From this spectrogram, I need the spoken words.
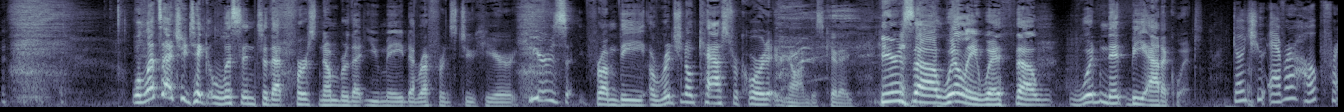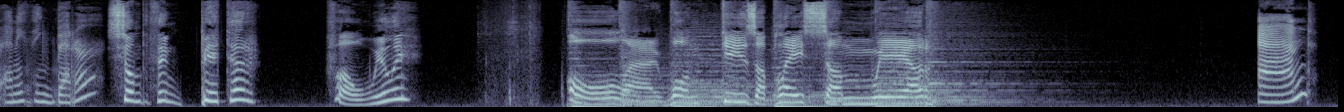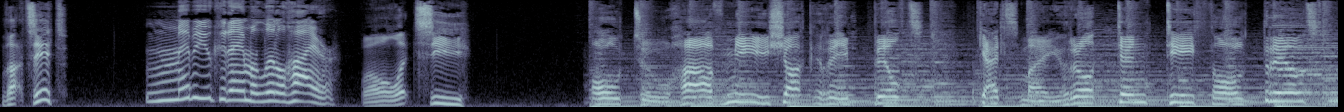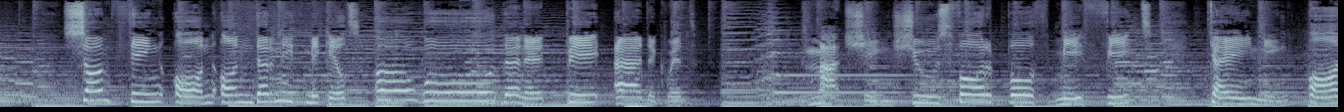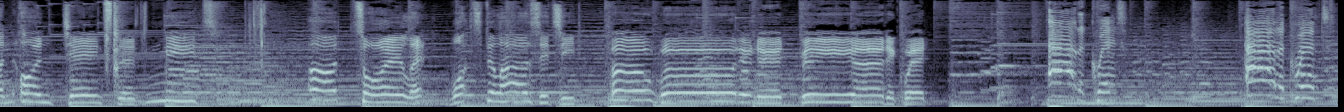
Well, let's actually take a listen to that first number that you made a reference to here. Here's from the original cast recording. No, I'm just kidding. Here's uh, Willie with uh, Wouldn't It Be Adequate? Don't you ever hope for anything better? Something better for Willie? All I want is a place somewhere. That's it. maybe you could aim a little higher. Well, let's see. Oh, to have me shack rebuilt, get my rotten teeth all drilled. Something on underneath me kilt. Oh, wouldn't it be adequate? Matching shoes for both me feet, dining on untainted meat. A toilet, what still has its seat? Oh, wouldn't it be adequate? Adequate. Adequate.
